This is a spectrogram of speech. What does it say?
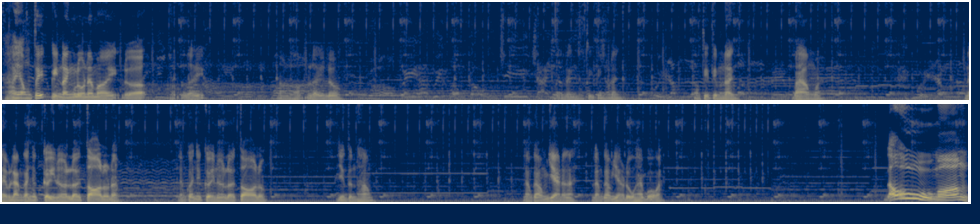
Hai ông tiếp kỹ năng luôn em ơi. Được. Hợp lý. Nó là hợp lý luôn. Tiềm năng một tí tiềm năng. Một tí tiềm năng. Ba ông mà này, mình làm cái nhất kỹ nữa lời to luôn nè làm cái nhất kỹ nữa lời to luôn. Diện tinh hồng. Làm cái ông già nữa coi. Làm cái ông già đủ hai bộ à đâu ngon.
